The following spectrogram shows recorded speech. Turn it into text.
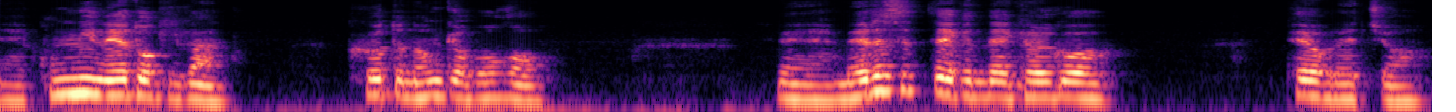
예, 국민 애도 기간 그것도 넘겨보고 예, 메르스 때 근데 결국 폐업을 했죠.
